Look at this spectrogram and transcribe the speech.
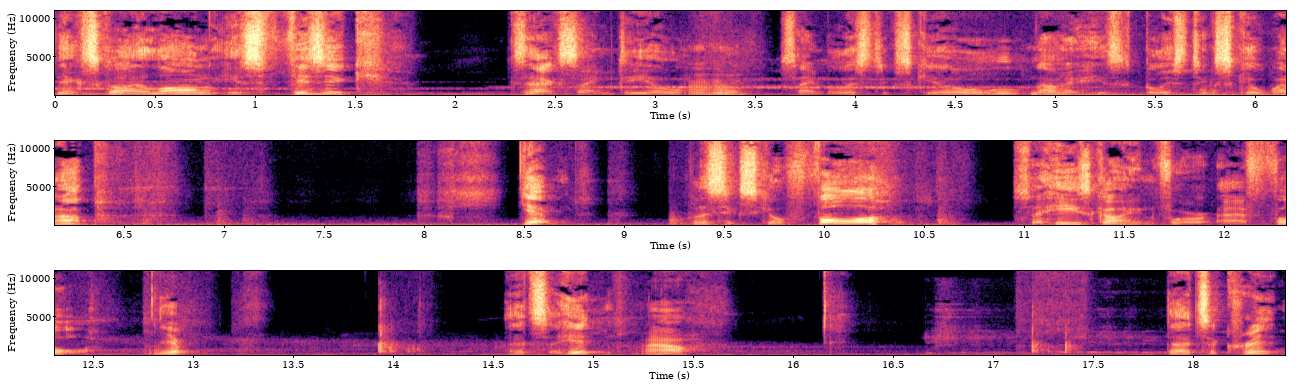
Next guy along is Physic. Exact same deal. Mm-hmm. Same ballistic skill. No, his ballistic skill went up. Yep. Ballistic skill four. So he's going for a four. Yep. That's a hit. Wow. That's a crit.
